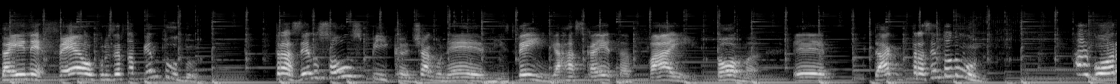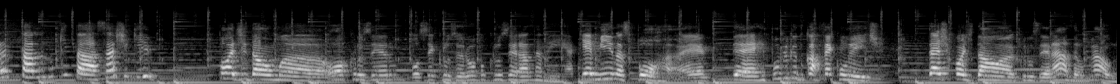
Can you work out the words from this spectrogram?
da NFL, Cruzeiro tá vendo tudo. Trazendo só os pica, Thiago Neves, vem, Arrascaeta, vai, toma. É, tá, trazendo todo mundo. Agora tá no que tá. Você acha que pode dar uma. Ó, Cruzeiro, você cruzeirou, vou cruzeirar também. Aqui é Minas, porra. É, é República do Café com Leite. Você acha que pode dar uma cruzeirada, o Galo?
